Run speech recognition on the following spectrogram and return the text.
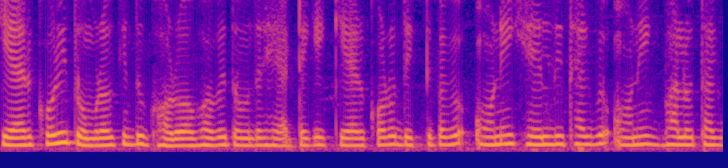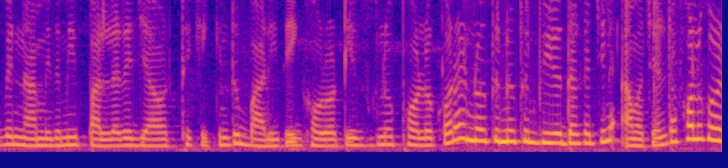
কেয়ার করি, তোমরাও কিন্তু ঘরোয়াভাবে তোমাদের হেয়ারটাকে কেয়ার করো। দেখতে পাবে অনেক হেলদি থাকবে, অনেক ভালো থাকবে। নামি দামি পার্লারে যাওয়ার থেকে কিন্তু বাড়িতেই ঘরোয়া টিপসগুলো ফলো করা। নতুন নতুন ভিডিও দেখার জন্য আমার চ্যানেলটা ফলো করে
